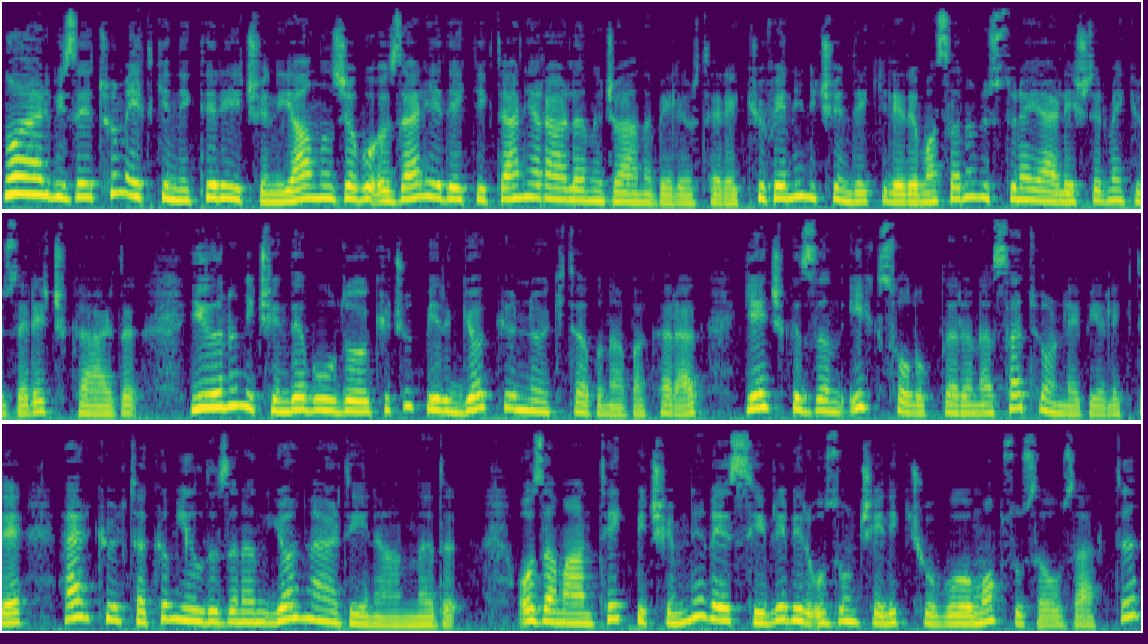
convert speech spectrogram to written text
Noel bize tüm etkinlikleri için yalnızca bu özel yedeklikten yararlanacağını belirterek küfenin içindekileri masanın üstüne yerleştirmek üzere çıkardı. Yığının içinde bulduğu küçük bir gök günlüğü kitabına bakarak genç kızın ilk soluklarına Satürn'le birlikte Herkül takım yıldızının yön verdiğini anladı. O zaman tek biçimli ve sivri bir uzun çelik çubuğu Mopsus'a uzattı,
